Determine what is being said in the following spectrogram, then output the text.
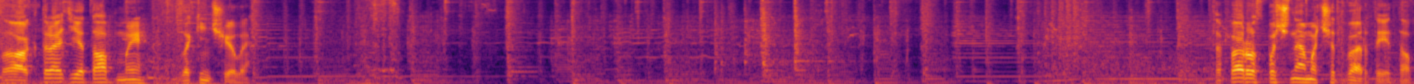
Так, третій етап ми закінчили. Тепер розпочнемо четвертий етап.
